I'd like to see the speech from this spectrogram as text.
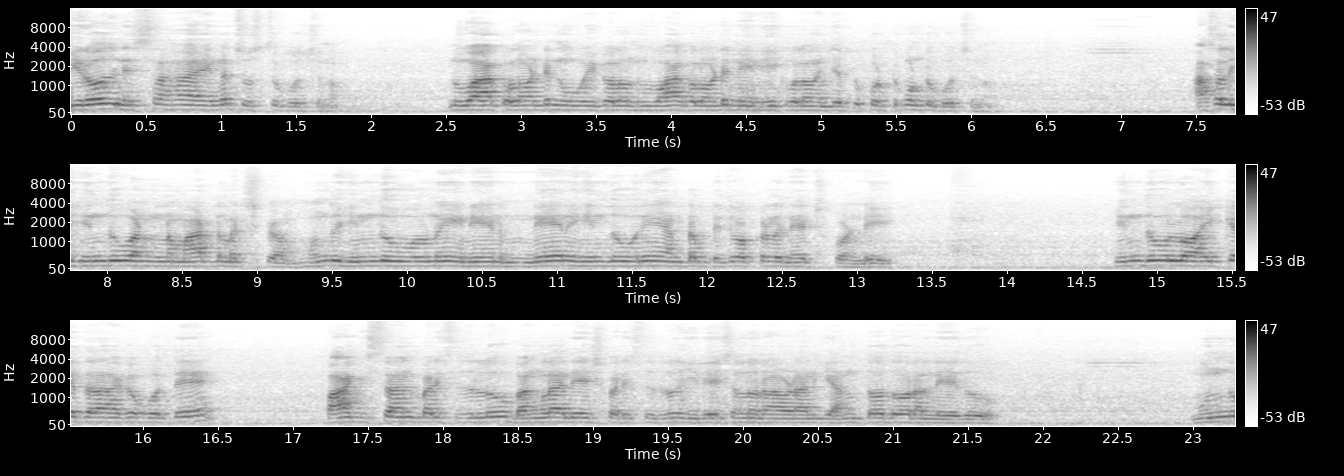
ఈరోజు నిస్సహాయంగా చూస్తూ కూర్చున్నాం. నువ్వు ఆ కులం అంటే నువ్వు ఈ కులం నువ్వు ఆ కులం అంటే నేను ఈ కులం అని చెప్పి కొట్టుకుంటూ కూర్చున్నాం. అసలు హిందువు అన్న మాటను మర్చిపోయాం. ముందు హిందువుని నేను నేను హిందువుని అంటే ప్రతి ఒక్కళ్ళు నేర్చుకోండి. హిందువుల్లో ఐక్యత రాకపోతే పాకిస్తాన్ పరిస్థితులు బంగ్లాదేశ్ పరిస్థితులు ఈ దేశంలో రావడానికి ఎంతో దూరం లేదు. ముందు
